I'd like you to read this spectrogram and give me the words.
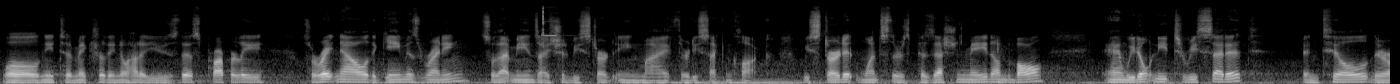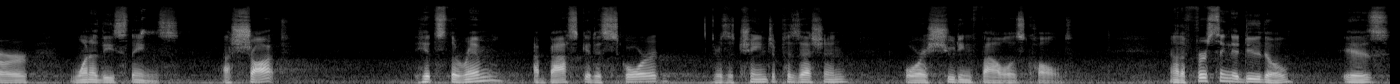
will need to make sure they know how to use this properly. So right now the game is running, so that means I should be starting my 30 second clock. We start it once there's possession made on the ball, and we don't need to reset it until there are one of these things. A shot hits the rim, a basket is scored, there's a change of possession, or a shooting foul is called. Now the first thing to do though is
